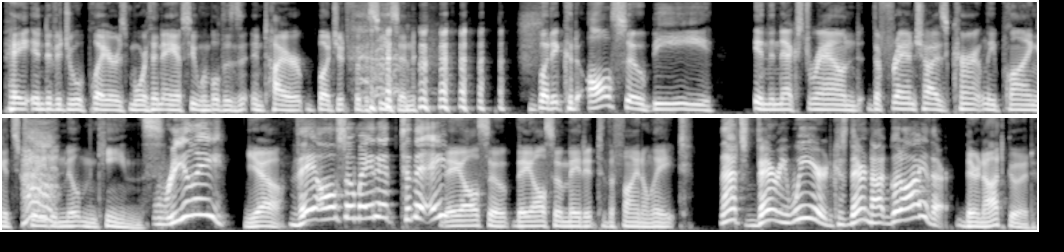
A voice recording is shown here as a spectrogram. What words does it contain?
pay individual players more than AFC Wimbledon's entire budget for the season. but it could also be in the next round, the franchise currently plying its trade in Milton Keynes. Really? Yeah. They also made it to the eight. They also they also made it to the final eight. That's very weird because they're not good either. They're not good.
